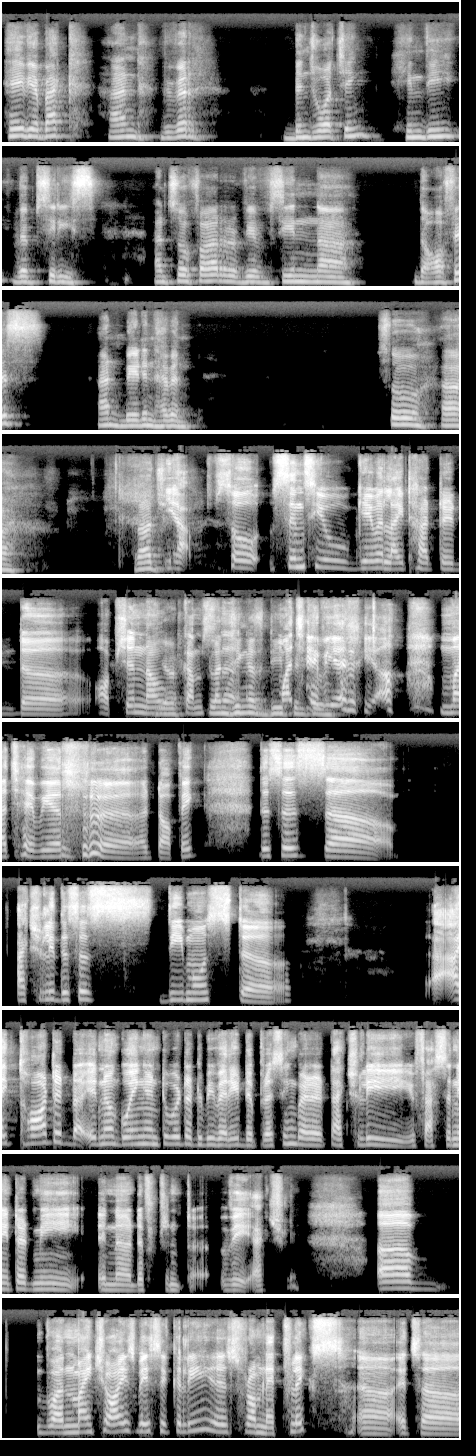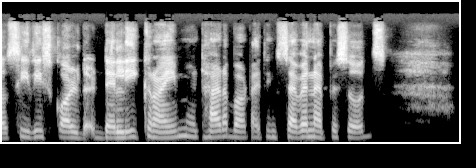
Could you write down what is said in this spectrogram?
Hey we are back and we were binge watching hindi web series. And so far we've seen uh, the office and made in heaven. So uh, raj Yeah. So since you gave a light-hearted uh, option, now you're comes the plunging us deep much into heavier yeah much heavier uh, topic. This is uh, actually this is the most uh, i thought it you know going into it it'll be very depressing but it actually fascinated me in a different uh, way actually. Uh, one my choice basically is from netflix uh, it's a series called delhi crime it had about i think seven episodes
